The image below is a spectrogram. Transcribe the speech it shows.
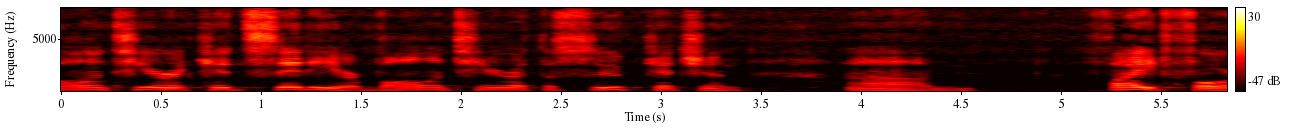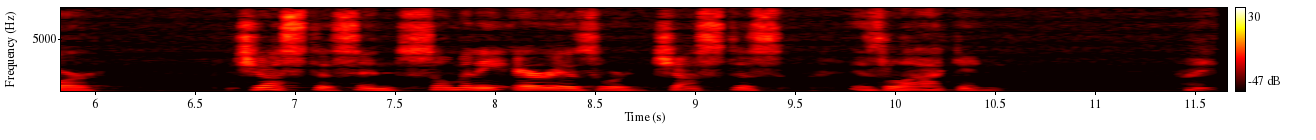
volunteer at Kid City, or volunteer at the soup kitchen. Um, fight for justice in so many areas where justice is lacking, right?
